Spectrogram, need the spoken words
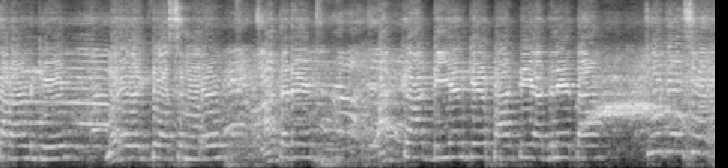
మనతో మరో వ్యక్తి వస్తున్నారు. అతడే అక్క డిఎన్కే పార్టీ అధినేత. చూటేశ్వరరావు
